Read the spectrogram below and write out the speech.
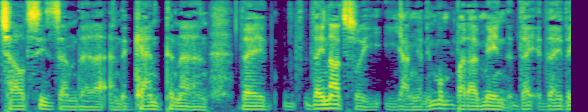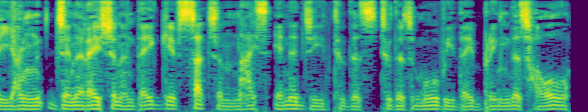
Chelseas and the and the Cantona, and they they're not so young anymore. But I mean, they they the young generation, and they give such a nice energy to this to this movie. They bring this whole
